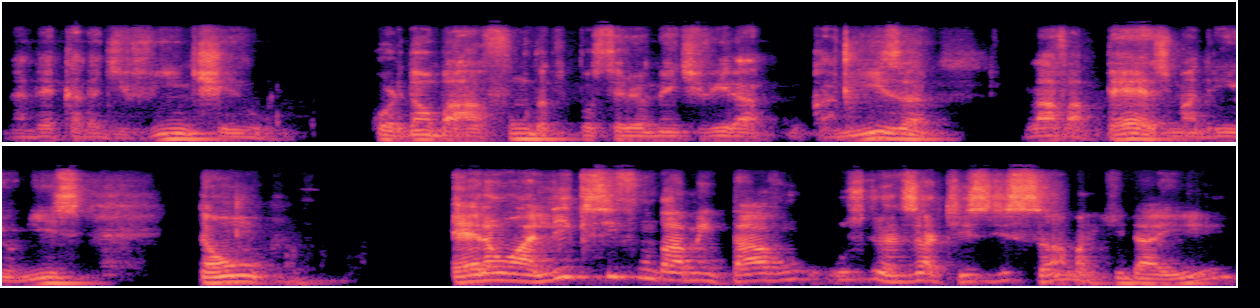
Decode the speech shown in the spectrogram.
na década de 20, o cordão Barra Funda, que posteriormente vira o camisa, Lava Pés de Madrinha Eunice. Então, eram ali que se fundamentavam os grandes artistas de samba, que daí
